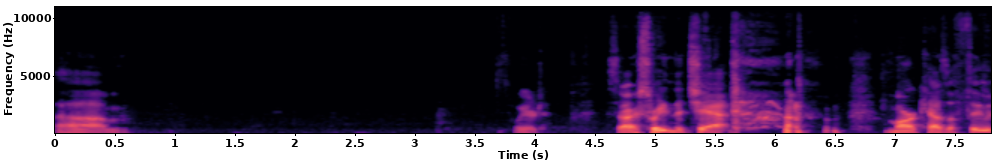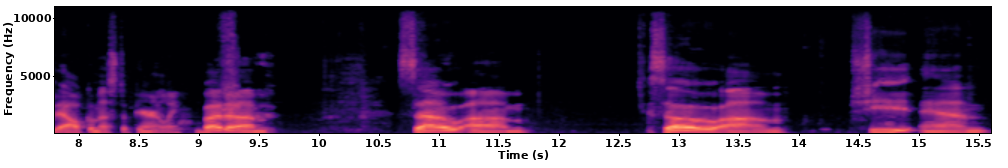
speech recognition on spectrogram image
um, weird. So I was reading the chat. Mark has a food alchemist apparently, but um, so um, so um, she and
